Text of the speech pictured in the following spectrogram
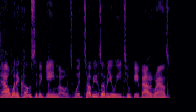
Now, when it comes to the game modes, with WWE 2K Battlegrounds,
